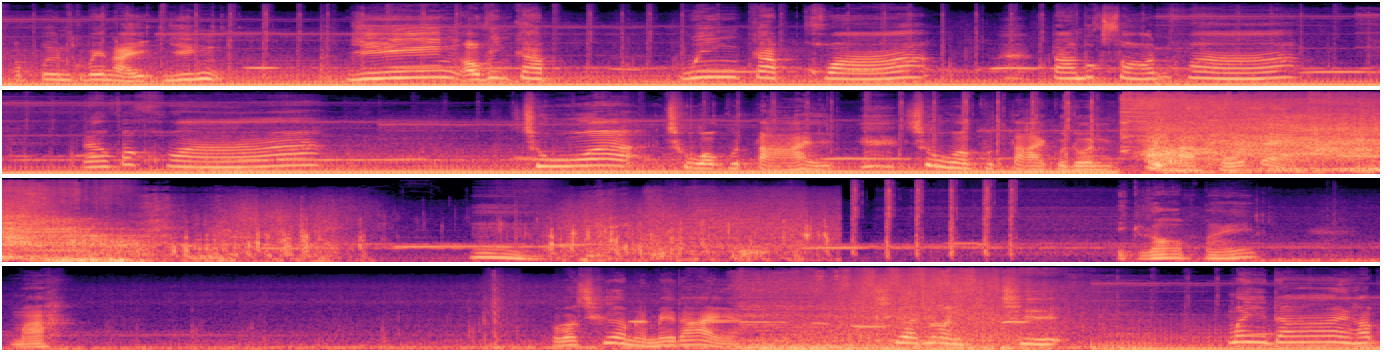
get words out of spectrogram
เอาปืนกูไปไหน ยิง ยิง เอาวิ่งกลับ วิ่งกลับขวา ตามลูกศรขวา แล้วก็ขวา ชัว ชัวกูตาย ชัวกูตายกูโดนกูตาโคตแดกอีกรอบไหม มาแต่ว่าเชื่อมันไม่ได้ไงเชื่อที่มันชี้ ไม่ได้ครับ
